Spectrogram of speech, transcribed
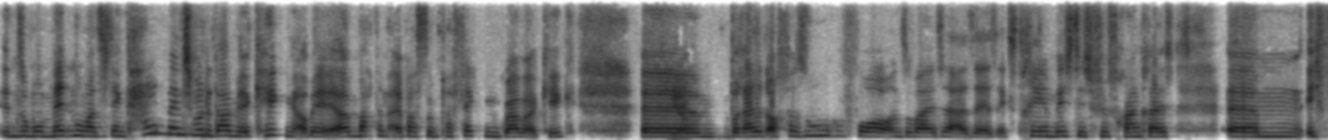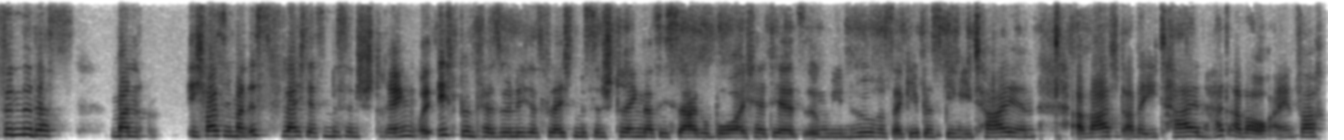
in so Momenten, wo man sich denkt, kein Mensch würde da mehr kicken, aber er macht dann einfach so einen perfekten Grubber-Kick, ähm, ja. bereitet auch Versuche vor und so weiter, also er ist extrem wichtig für Frankreich. Ähm, ich finde, dass man ich weiß nicht, man ist vielleicht jetzt ein bisschen streng, ich bin persönlich jetzt vielleicht ein bisschen streng, dass ich sage, boah, ich hätte jetzt irgendwie ein höheres Ergebnis gegen Italien erwartet, aber Italien hat aber auch einfach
